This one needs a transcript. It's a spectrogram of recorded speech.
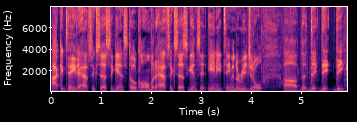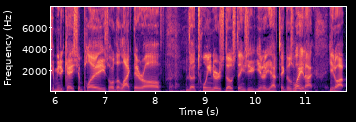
I can tell you to have success against Oklahoma, but to have success against any team in the regional, uh, the, the the the communication plays or the lack thereof, the tweeners, those things you you know you have to take those away. And I you know I.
